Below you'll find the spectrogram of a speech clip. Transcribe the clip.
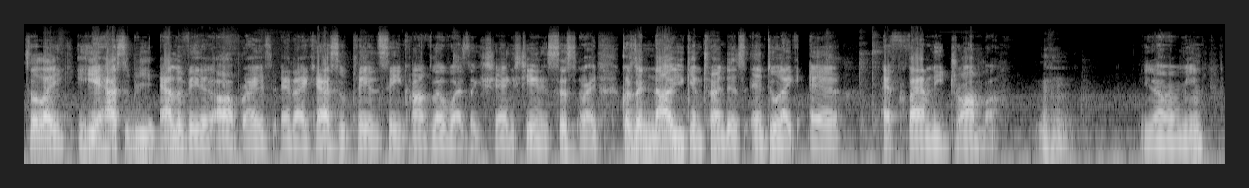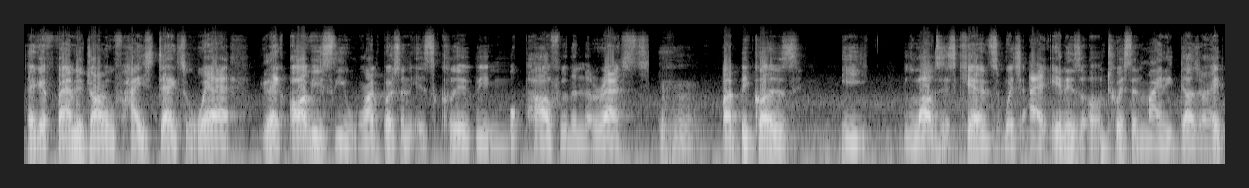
so like he has to be elevated up, right? And like he has to play the same kind of level as like Shang Chi and his sister, right? Because then now you can turn this into like a a family drama. Mhm. You know what I mean? Like a family drama with high stakes, where like obviously one person is clearly more powerful than the rest, Mhm. but because he loves his kids, which I in his own twisted mind he does, right?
